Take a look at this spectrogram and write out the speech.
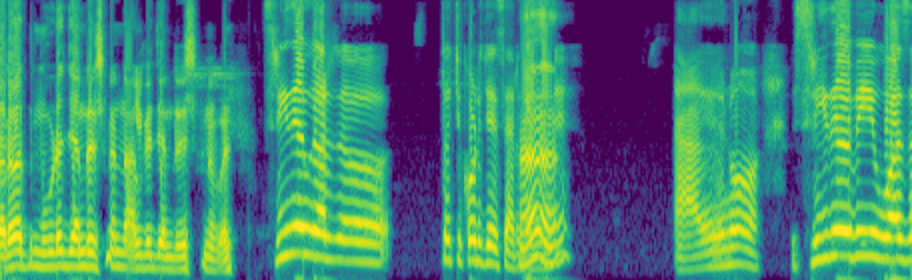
తర్వాత మూడో జనరేషన్ నాలుగో జనరేషన్ వాళ్ళు. శ్రీదేవి గారు తో కూడా చేశారు. యూనో శ్రీదేవి వాజ్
